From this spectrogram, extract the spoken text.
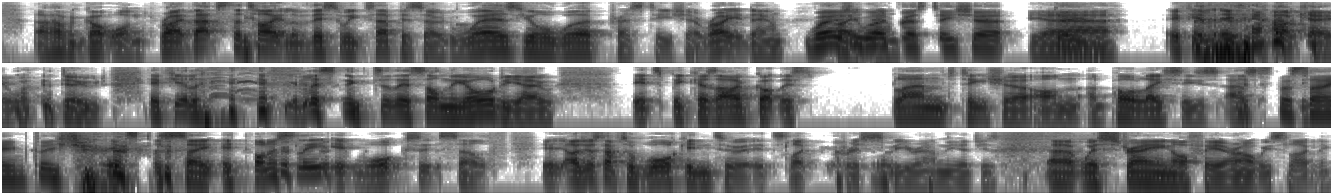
I haven't got one. Right, that's the title of this week's episode. Where's your WordPress t-shirt? Write it down. Where's Write your down. WordPress t-shirt? Yeah. If you okay, well, dude, if you're if you're listening to this on the audio, it's because I've got this bland t-shirt on, and Paul Lacey's. As, It's the same t-shirt. it's the same. It honestly, it walks itself. It, I just have to walk into it. It's like crispy around the edges. Uh, we're straying off here, aren't we? Slightly.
